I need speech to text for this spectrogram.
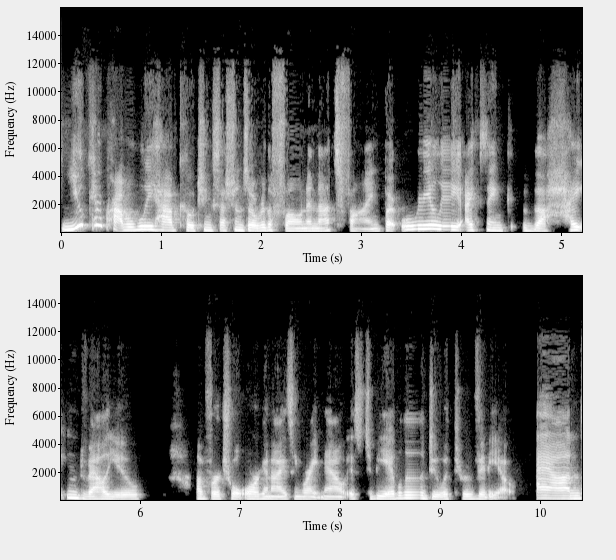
you can probably have coaching sessions over the phone and that's fine. But really, I think the heightened value of virtual organizing right now is to be able to do it through video. And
